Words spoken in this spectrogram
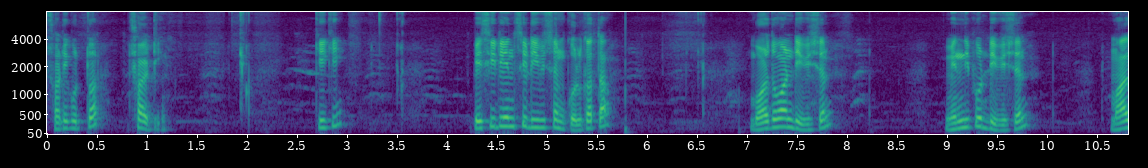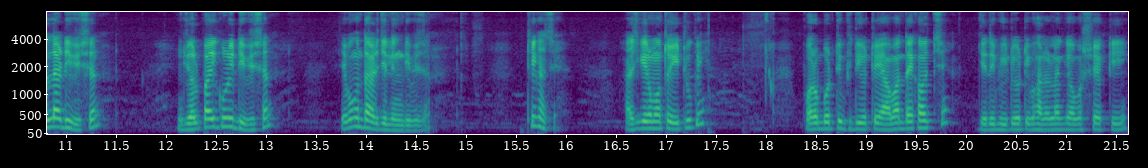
সঠিক উত্তর, ছয়টি। কী কী? Presidency division Kolkata Bardhaman division, Medinipur division, Malda division, Jalpaiguri division এবং দার্জিলিং ডিভিশন। ঠিক আছে? আজকের মতো এইটুকুই। পরবর্তী ভিডিওতে আবার দেখা হচ্ছে। যদি ভিডিওটি ভালো লাগে অবশ্যই একটি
